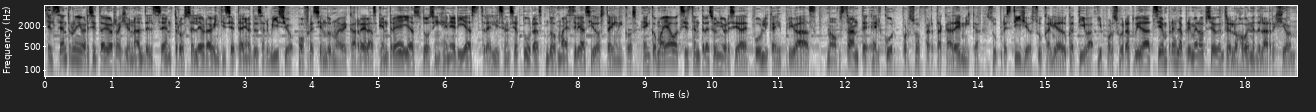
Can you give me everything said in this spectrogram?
El Centro Universitario Regional del Centro celebra 27 años de servicio, ofreciendo nueve carreras, entre ellas dos ingenierías, tres licenciaturas, dos maestrías y dos técnicos. En Comayagua existen tres universidades públicas y privadas. No obstante, el CUR, por su oferta académica, su prestigio, su calidad educativa y por su gratuidad, siempre es la primera opción entre los jóvenes de la región.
